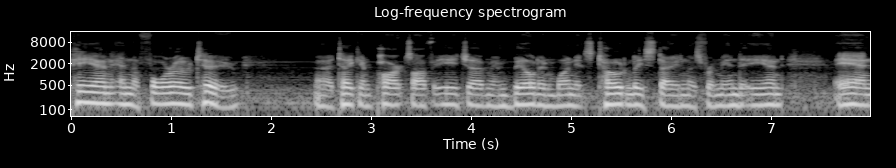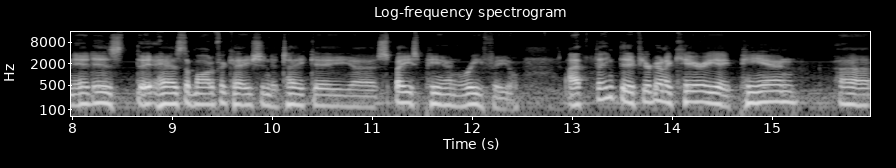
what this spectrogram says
pen and the 402, uh, taking parts off of each of them and building one that's totally stainless from end to end. And it is it has the modification to take a uh, space pen refill. I think that if you're going to carry a pen uh,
